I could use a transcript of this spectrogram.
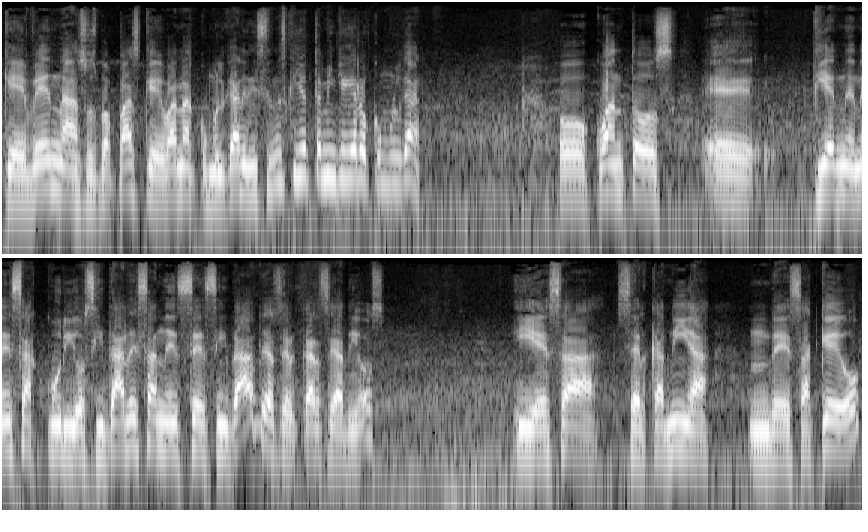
que ven a sus papás que van a comulgar y dicen, es que yo también quiero comulgar. O cuántos eh, tienen esa curiosidad, esa necesidad de acercarse a Dios y esa cercanía de saqueo,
